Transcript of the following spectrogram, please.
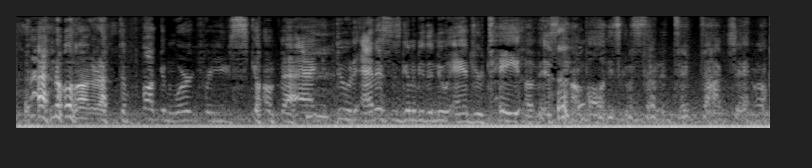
I no longer have to fucking work for you, scumbag. Dude, Enes is gonna be the new Andrew Tate of Istanbul. He's gonna start a TikTok channel.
